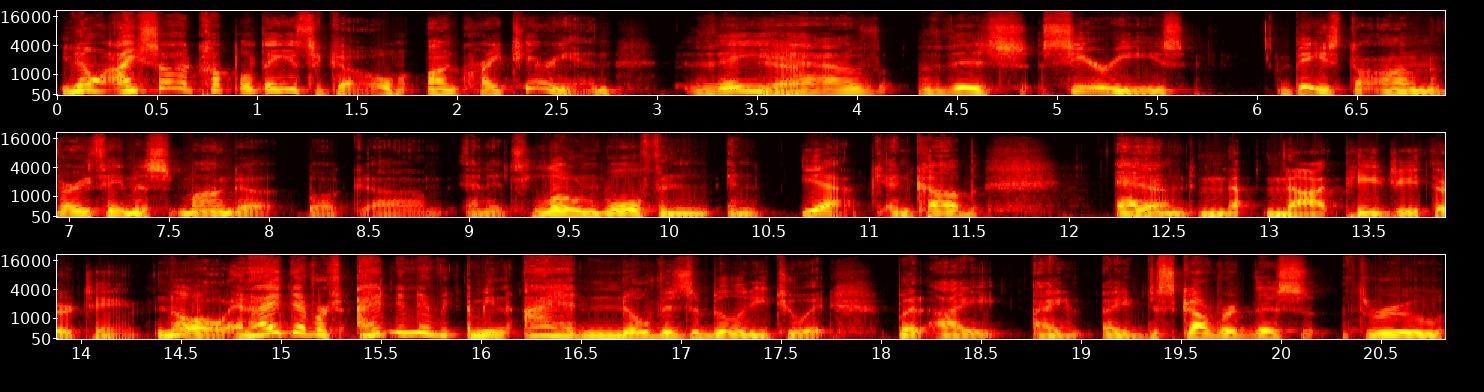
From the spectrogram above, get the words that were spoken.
you know I saw a couple days ago on Criterion they Yeah. have this series based on a very famous manga book um, and it's Lone Wolf and and Yeah. and Cub Yeah. and N- not PG 13. no, and I had never, I had never, I mean, I had no visibility to it, but I, I, I discovered this through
